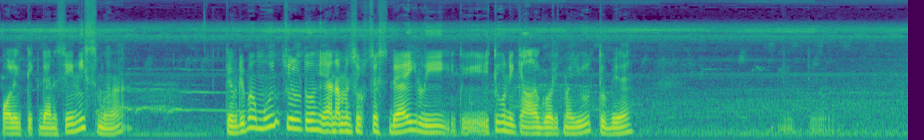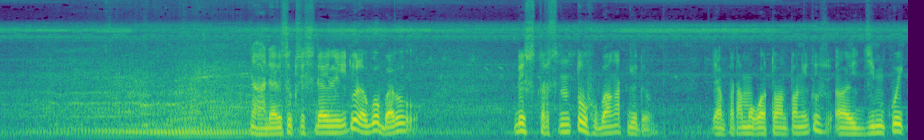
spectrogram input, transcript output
politik dan sinisme tiba-tiba muncul tuh yang namanya sukses daily itu itu uniknya algoritma YouTube ya nah dari sukses daily itu lah gue baru dis tersentuh banget gitu. Yang pertama gue tonton itu uh, Jim Quick.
